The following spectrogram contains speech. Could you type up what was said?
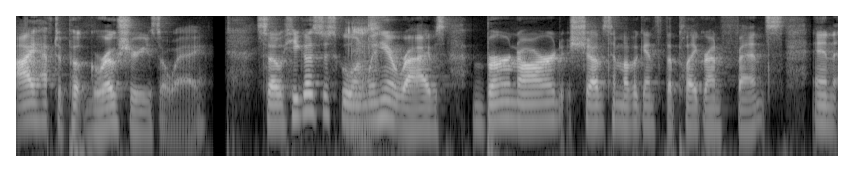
I have to put groceries away. So he goes to school, and when he arrives, Bernard shoves him up against the playground fence, and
